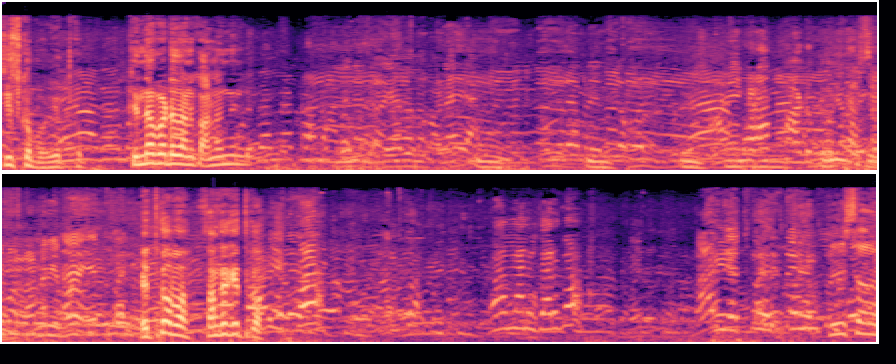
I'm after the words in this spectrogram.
తీసుకోపో ఎత్తుకో. కింద పడ్డది అనుకో అన్నం తినలే. ఎత్తుకోబో సంఖకి ఎత్తుకో. తీస్తాను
